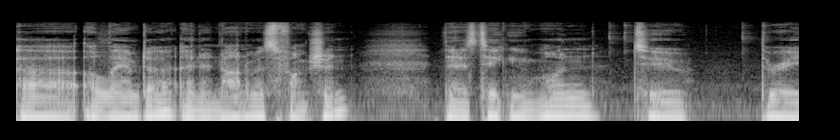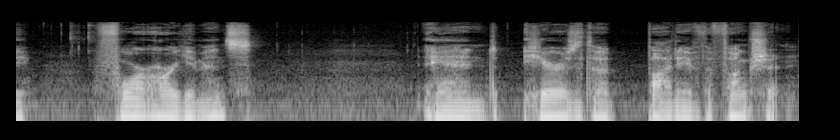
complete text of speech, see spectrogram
uh, a lambda, an anonymous function that is taking one, two, three, four arguments, and here's the body of the function.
